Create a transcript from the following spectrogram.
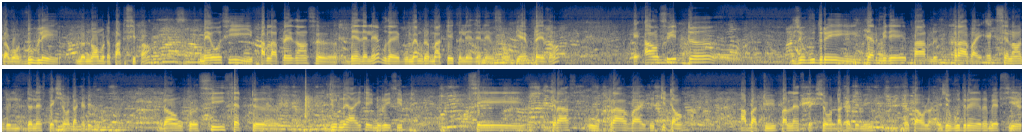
nous avons doublé le nombre de participants, mais aussi par la présence des élèves. Vous avez vous-même remarqué que les élèves sont bien présents. Et ensuite, je voudrais terminer par le travail excellent de l'inspection d'académie. Donc, si cette journée a été une réussite, c'est grâce au travail de titan abattu par l'inspection d'académie de Kaola. Et je voudrais remercier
